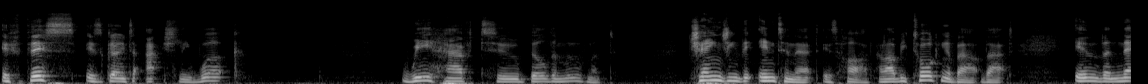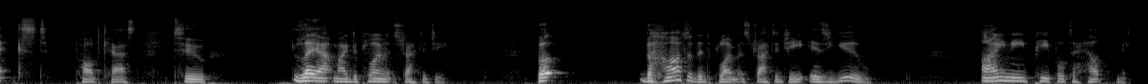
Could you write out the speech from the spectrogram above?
If this is going to actually work, we have to build a movement. Changing the internet is hard, and I'll be talking about that in the next podcast to lay out my deployment strategy. But the heart of the deployment strategy is you. I need people to help me.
